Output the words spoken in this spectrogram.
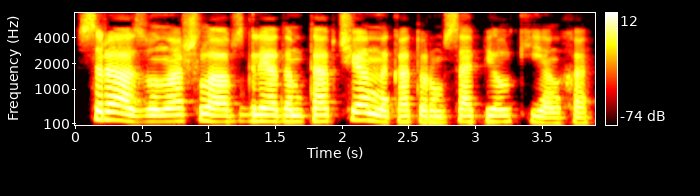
Сразу нашла взглядом топчан, на котором сопел Кенха.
